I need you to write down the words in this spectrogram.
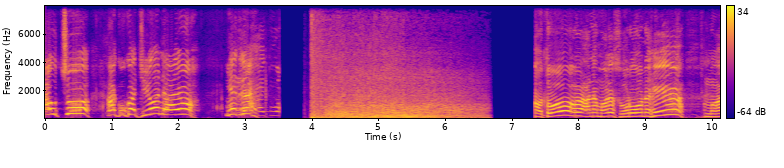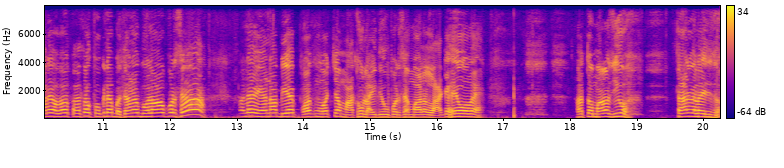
આવું છું છું. આ ગોગો જીઓ ને આવ્યો અહીંયા તો આને મારે છોડવો નહીં. મારે હવે કાં તો કોકને બધાને બોલાવવા પડશે. અને એના બે પગ વચ્ચે માથું લાવી દેવું પડશે. મારે લાગે છે હવે. હા, તો મારો જીવો તારવે લાવી દીધો.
